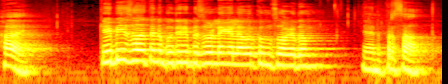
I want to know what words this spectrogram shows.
Hi. K B സ്വാഗതത്തിന്റെ പുതിയൊരു എപ്പിസോഡിലേക്ക് എല്ലാവർക്കും സ്വാഗതം. ഞാൻ പ്രസാദ്.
